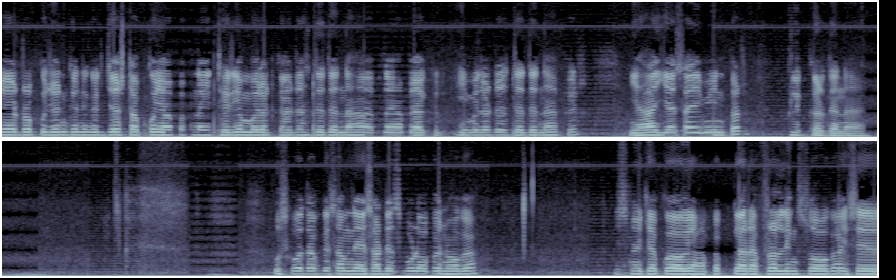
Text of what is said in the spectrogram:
एयर ड्रॉप को ज्वाइन करने के लिए जस्ट आपको यहाँ पर अपना इथेरियम वॉलेट का एड्रेस दे देना है। अपना यहाँ पे ईमेल एड्रेस दे देना है। फिर यहाँ यस आई मीन पर क्लिक कर देना है। उसके बाद आपके सामने ऐसा डैशबोर्ड ओपन होगा, जिसमें कि आपको यहाँ पे आपका रेफरल लिंक शो होगा, इसे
